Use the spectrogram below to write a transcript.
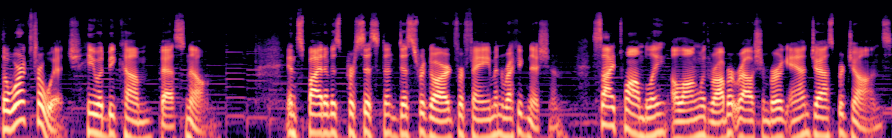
the work for which he would become best known. In spite of his persistent disregard for fame and recognition, Cy Twombly, along with Robert Rauschenberg and Jasper Johns,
